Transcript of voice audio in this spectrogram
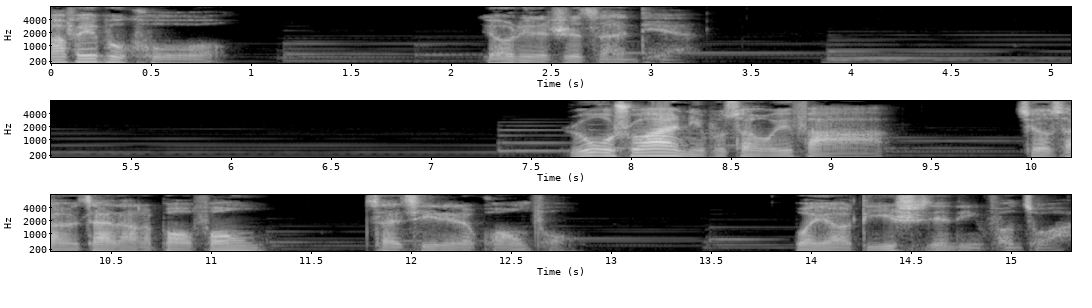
咖啡不苦，有你的日子很甜。如果说爱你不算违法，就算有再大的暴风，再激烈的狂风，我也要第一时间顶风作案。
